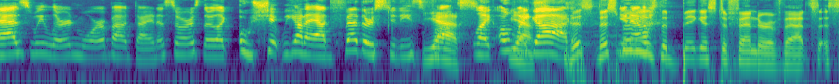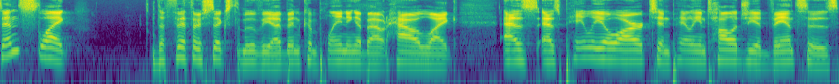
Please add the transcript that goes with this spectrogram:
As we learn more about dinosaurs, they're like, "Oh shit, we gotta add feathers to these." fucks." Yes. like, oh my god, This this You movie know? is the biggest defender of that since like the fifth or sixth movie. I've been complaining about how like as as paleo art and paleontology advances,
